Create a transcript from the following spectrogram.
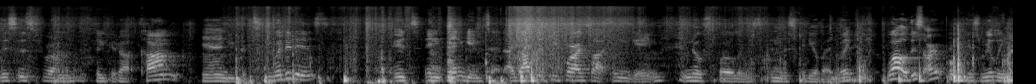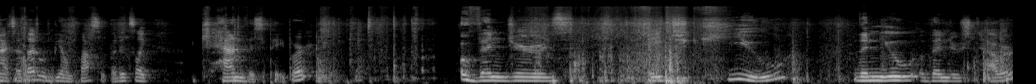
this is from figure.com and you can see what it is. It's an Endgame set. I got this before I saw Endgame. No spoilers in this video, by the way. Wow, this artwork is really nice. I thought it would be on plastic, but it's like canvas paper. Avengers HQ, the new Avengers Tower.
